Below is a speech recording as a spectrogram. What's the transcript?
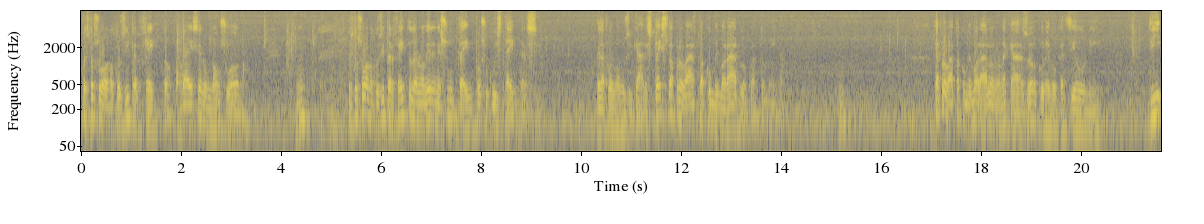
questo suono così perfetto da essere un non suono, mm? questo suono così perfetto da non avere nessun tempo su cui stendersi della forma musicale, spesso ha provato a commemorarlo quantomeno. Mm? E ha provato a commemorarlo non a caso con evocazioni di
